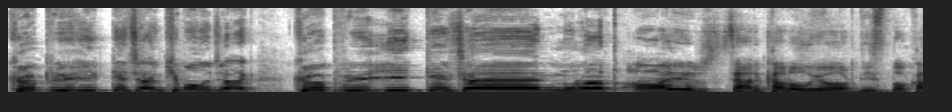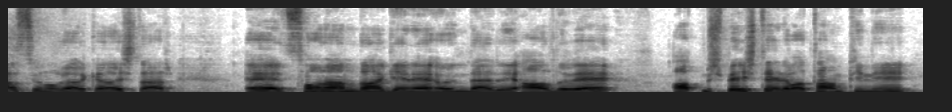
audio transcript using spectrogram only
Köprüyü ilk geçen kim olacak? Köprüyü ilk geçen Murat Hayır. Serkan oluyor. Dislokasyon oluyor arkadaşlar. Evet son anda gene önderliği aldı ve 65 TL vatan pini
